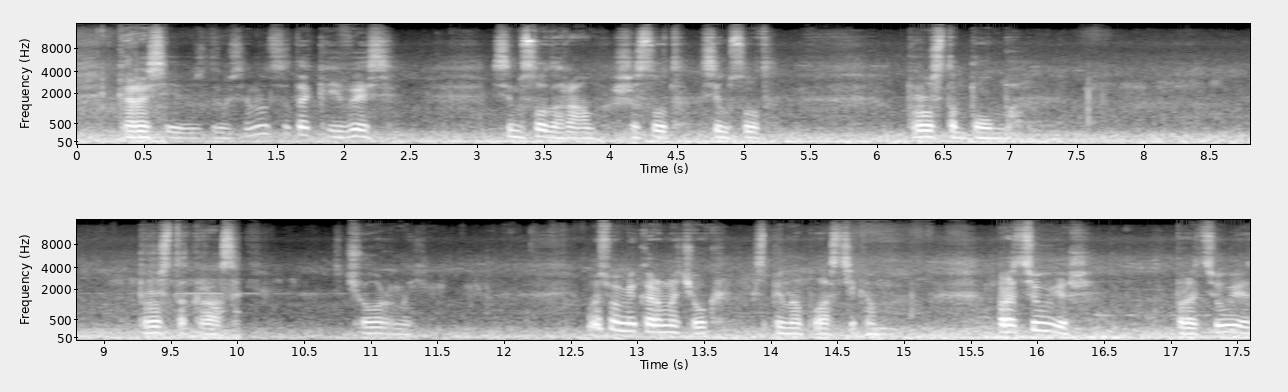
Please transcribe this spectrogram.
карасєвич, друзі. Ну це такий весь 700 грам, 600-700. Просто бомба. Просто красик. чорний. Ось вам і кармачок з пінопластиком. Працюєш, працює.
